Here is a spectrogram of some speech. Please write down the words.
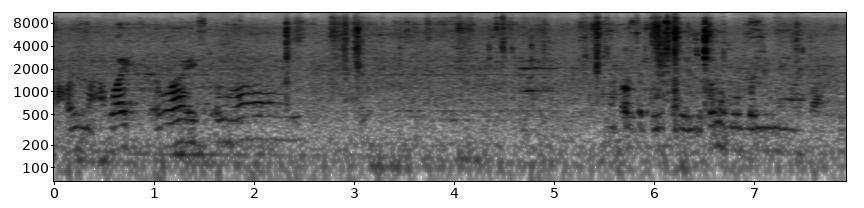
Ako yung ma-award, award, award. Nakausap ko yung sarili ko, nabubali na yata ako.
